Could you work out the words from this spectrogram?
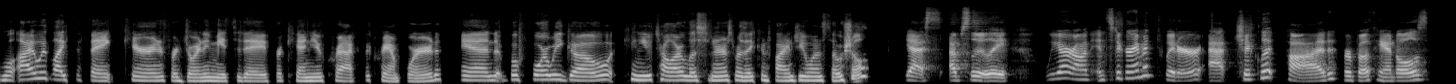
Well, I would like to thank Karen for joining me today for Can You Crack the Cramp Word? And before we go, can you tell our listeners where they can find you on social? Yes, absolutely. We are on Instagram and Twitter at Chicklet Pod for both handles.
